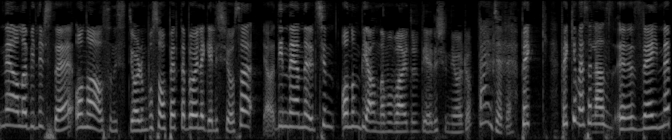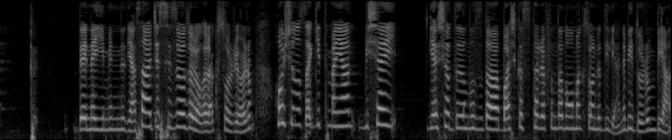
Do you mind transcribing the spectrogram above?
ne alabilirse onu alsın istiyorum. Bu sohbette böyle gelişiyorsa ya dinleyenler için onun bir anlamı vardır diye düşünüyorum. Bence de. Peki, peki mesela e, Zeynep deneyimini yani sadece size özel olarak soruyorum. Hoşunuza gitmeyen bir şey yaşadığınızda başkası tarafından olmak zorunda değil yani bir durum bir an.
